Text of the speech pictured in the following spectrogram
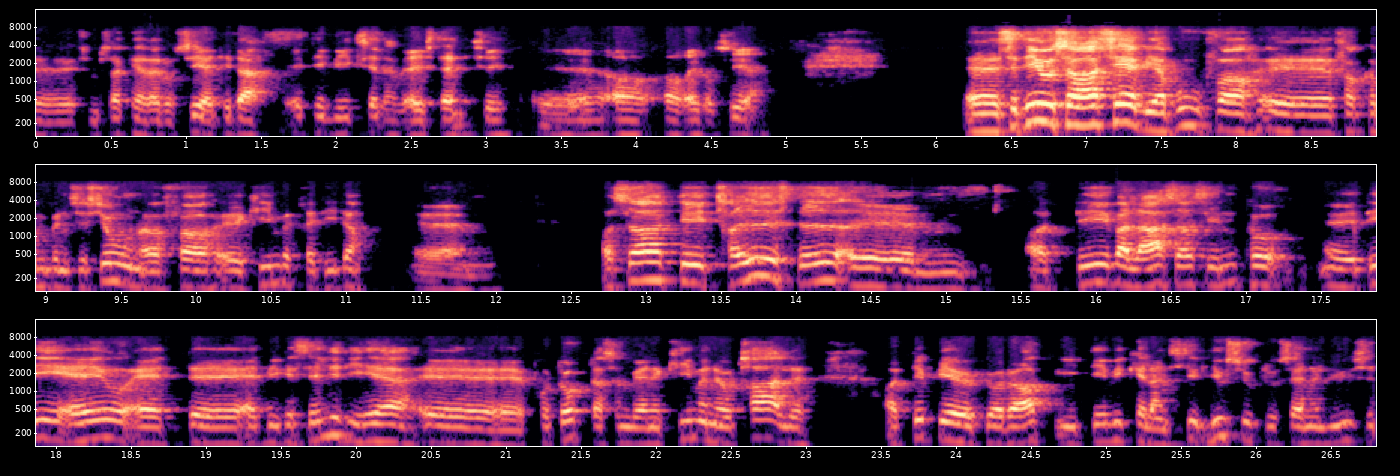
øh, som så kan reducere det, der, det, vi ikke selv har været i stand til øh, at, at reducere. Øh, så det er jo så også her, vi har brug for, øh, for kompensation og for øh, klimakreditter. Øh, og så det tredje sted, øh, og det var Lars også inde på, øh, det er jo, at, øh, at vi kan sælge de her øh, produkter som værende klimaneutrale, og det bliver jo gjort op i det, vi kalder en livscyklusanalyse.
